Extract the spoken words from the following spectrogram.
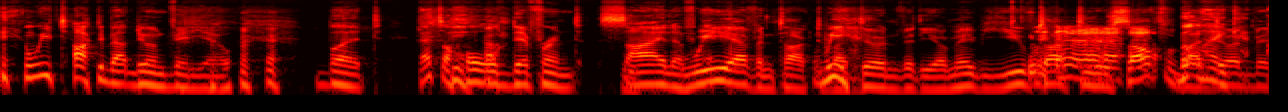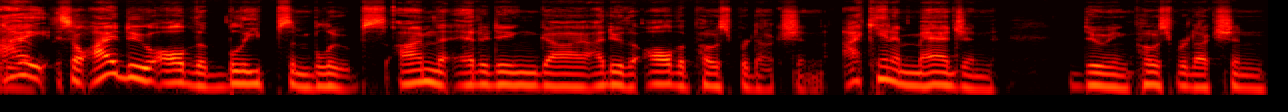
we've talked about doing video, but that's a whole different side of We haven't talked We- about doing video. Maybe you've talked to yourself about doing like video. I so I do all the bleeps and bloops. I'm the editing guy. I do the all the post production. I can't imagine doing post production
